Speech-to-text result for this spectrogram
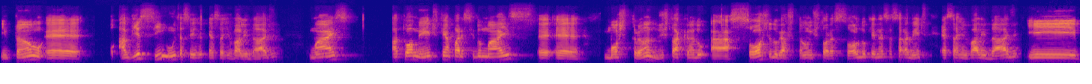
Então, é, havia sim muito essa, essa, rivalidade, mas atualmente tem aparecido mais é, é, mostrando, destacando a sorte do Gastão em história solo do que necessariamente essa rivalidade e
